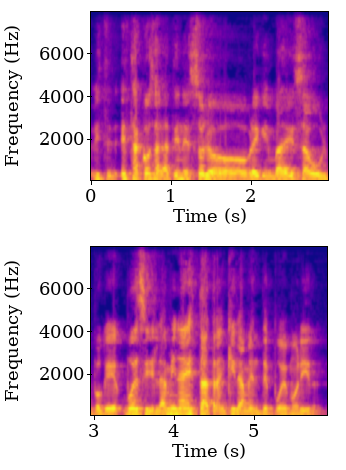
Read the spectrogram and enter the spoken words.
¿Viste? Esta cosa la tiene solo Breaking Bad y Saúl. Porque vos decís, la mina esta tranquilamente puede morir.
